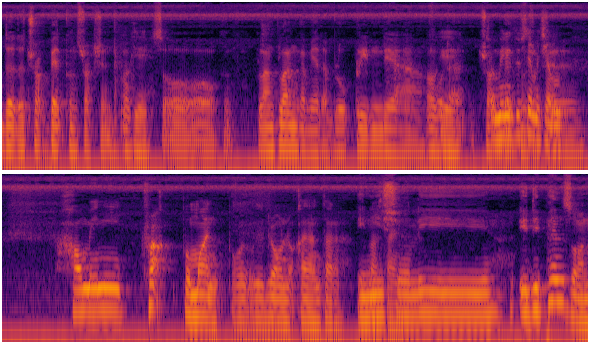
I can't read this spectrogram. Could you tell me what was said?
the the truck bed construction. Okay. So pelan-pelan kami ada blueprint dia for Okay. that So truck meaning bed to say macam. How many truck per month orang akan hantar? Initially, it depends on.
